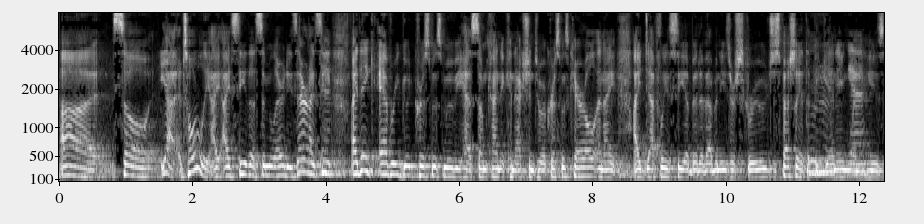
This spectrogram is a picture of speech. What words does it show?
Uh, so yeah, totally. I, I see the similarities there, and I see. I think every good Christmas movie has some kind of connection to a Christmas Carol, and I I definitely see a bit of Ebenezer Scrooge, especially at the beginning yeah. when he's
